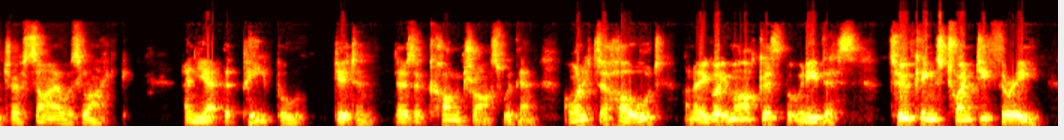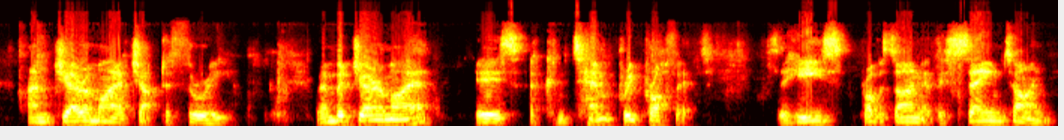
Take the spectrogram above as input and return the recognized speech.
Josiah was like. And yet the people didn't. There's a contrast with them. I want you to hold, I know you've got your markers, but we need this 2 Kings 23 and Jeremiah chapter 3. Remember, Jeremiah is a contemporary prophet. So he's prophesying at the same time.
